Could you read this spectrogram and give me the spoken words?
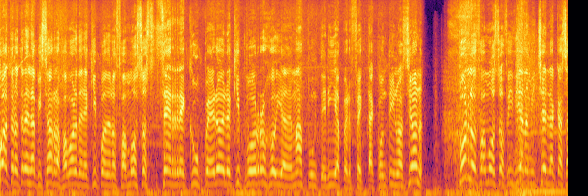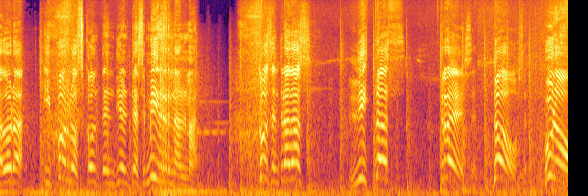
4-3 la pizarra a favor del equipo de los famosos. Se recuperó el equipo rojo y además puntería perfecta. A continuación, por los famosos Viviana Michelle la cazadora y por los contendientes Mirna Almad. Concentradas, listas, 3, 2, 1.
